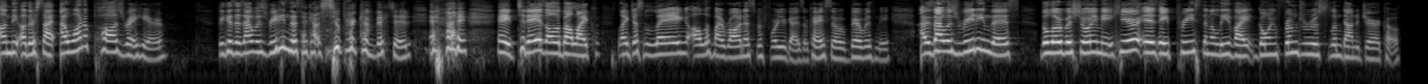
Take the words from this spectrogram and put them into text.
on the other side. I want to pause right here because as I was reading this, I got super convicted. And I, hey, today is all about like, like just laying all of my rawness before you guys, okay? So bear with me. As I was reading this, the Lord was showing me here is a priest and a Levite going from Jerusalem down to Jericho.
